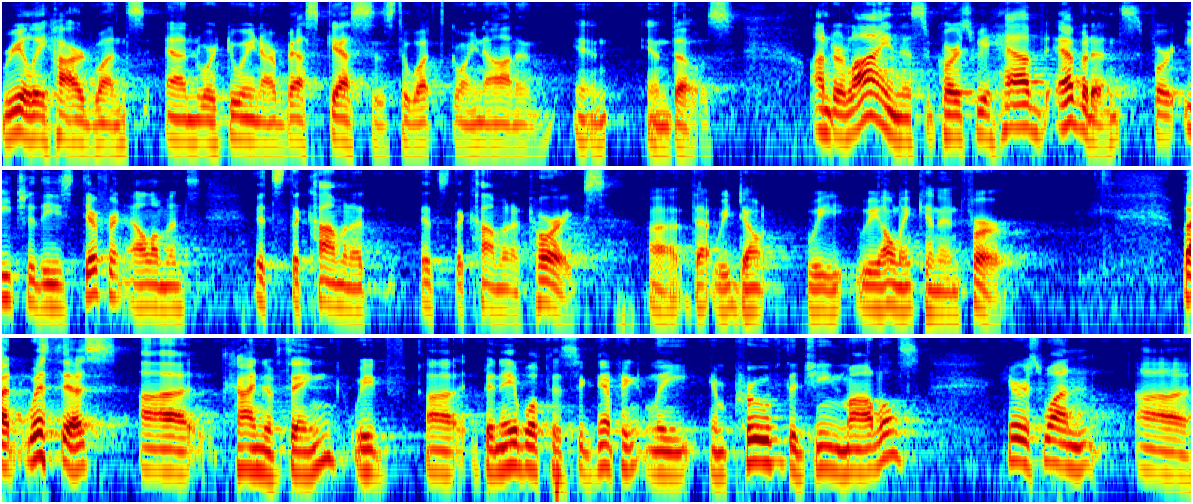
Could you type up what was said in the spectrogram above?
really hard ones, and we're doing our best guess as to what's going on in, in, in those. Underlying this, of course, we have evidence for each of these different elements. It's the, combina it's the combinatorics uh, that we, don't, we, we only can infer. But with this uh, kind of thing, we've uh, been able to significantly improve the gene models. Here's one uh,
